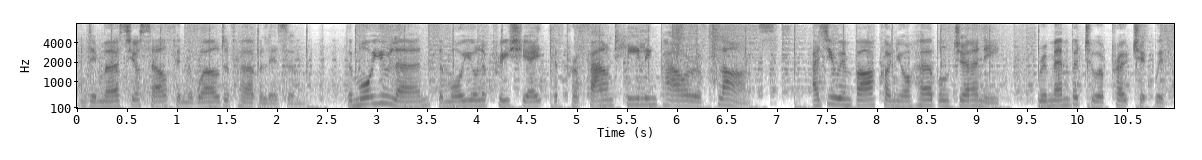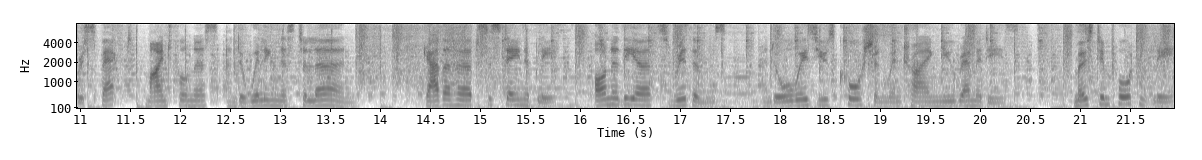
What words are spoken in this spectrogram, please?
and immerse yourself in the world of herbalism. The more you learn, the more you'll appreciate the profound healing power of plants. As you embark on your herbal journey, remember to approach it with respect, mindfulness, and a willingness to learn. Gather herbs sustainably, honor the earth's rhythms, and always use caution when trying new remedies. Most importantly,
